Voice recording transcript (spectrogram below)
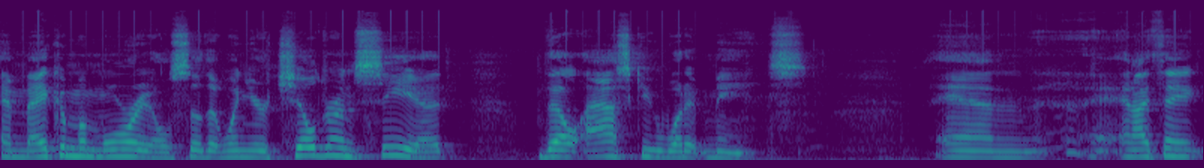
and make a memorial so that when your children see it, they'll ask you what it means. And, and I think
